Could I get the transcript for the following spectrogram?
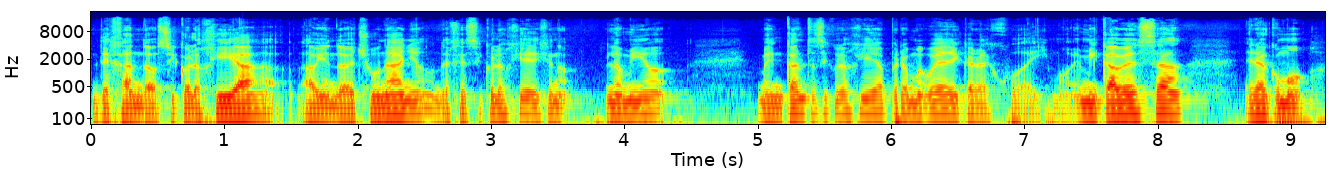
dejando psicología, habiendo hecho un año, dejé psicología y dije, no, lo mío, me encanta psicología, pero me voy a dedicar al judaísmo. En mi cabeza era como,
